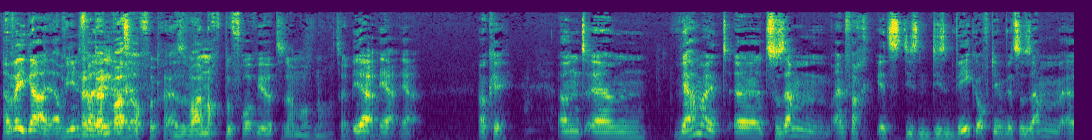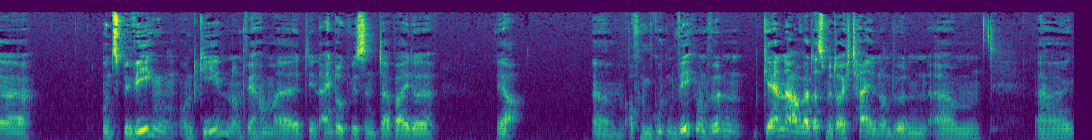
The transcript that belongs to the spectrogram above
Aber egal, auf jeden Dann, Fall. dann war es äh, auch vor drei. Also war noch bevor wir zusammen auf einer Hochzeit Ja, waren. ja, ja. Okay. Und ähm, wir haben halt äh, zusammen einfach jetzt diesen, diesen Weg, auf dem wir zusammen äh, uns bewegen und gehen. Und wir haben äh, den Eindruck, wir sind da beide ja, ähm, auf einem guten Weg und würden gerne aber das mit euch teilen und würden ähm, äh,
